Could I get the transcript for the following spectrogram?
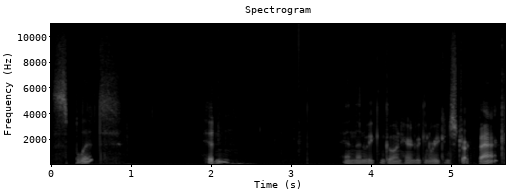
split hidden. And then we can go in here and we can reconstruct back.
